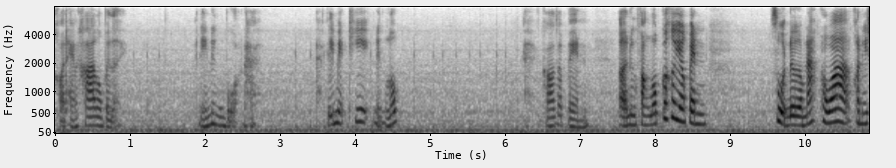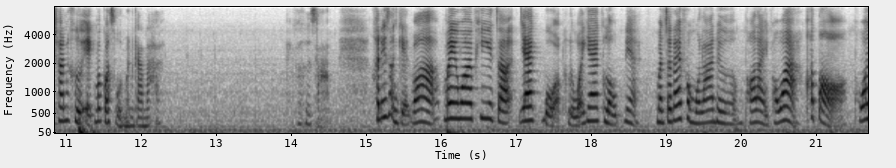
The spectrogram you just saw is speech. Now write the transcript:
ขอแทนค่าลงไปเลย อันนี้หนึ่งบวกนะคะ ลิมิตที่หนึ่งลบ ก็จะเป็น เออหนึ่งฝั่งลบก็คือยังเป็นสูตรเดิมนะ เพราะว่า condition คือ x มากกว่าศูนย์เหมือนกันนะคะ ก็คือ 3 คราวนี้สังเกตว่าไม่ว่าพี่จะแยกบวกหรือว่าแยกลบเนี่ย มันจะได้ฟอร์มูลาเดิม เพราะอะไร เพราะว่าข้อต่อ เพราะว่า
